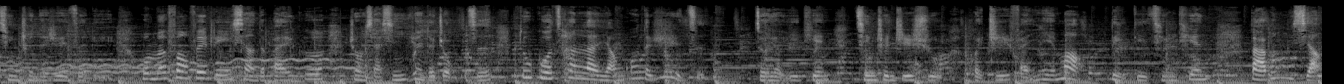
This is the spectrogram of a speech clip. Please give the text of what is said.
青春的日子里，我们放飞理想的白鸽，种下心愿的种子，度过灿烂阳光的日子。总有一天，青春之树会枝繁叶茂，立地青天，把梦想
